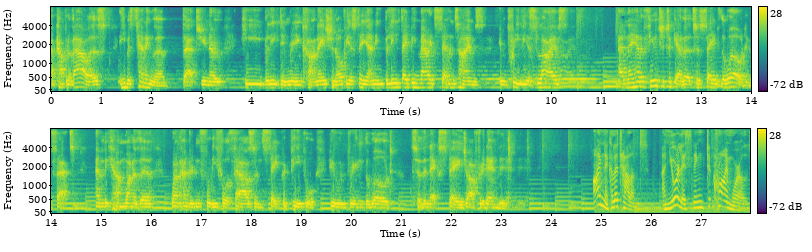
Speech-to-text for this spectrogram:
a couple of hours, he was telling them that, you know, he believed in reincarnation, obviously, and he believed they'd been married seven times in previous lives. And they had a future together to save the world, in fact, and become one of the 144,000 sacred people who would bring the world to the next stage after it ended. I'm Nicola Tallant, and you're listening to Crime World,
